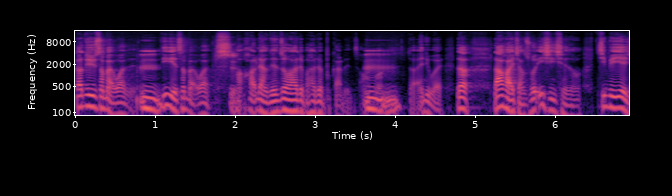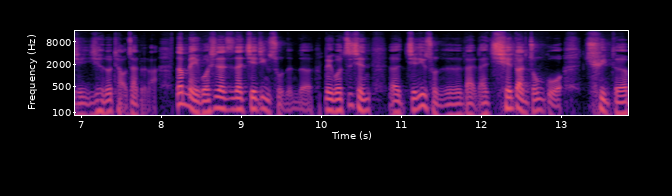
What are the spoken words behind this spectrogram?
刚进去三百万，嗯，第一年三百万，是好好两年之后他就他就不干了，你知道吗？嗯、对，anyway，那拉回来讲说，疫情前哦，晶片业已经已经很多挑战了啦。那美国现在正在竭尽所能的，美国之前呃竭尽所能的来来切断中国取得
